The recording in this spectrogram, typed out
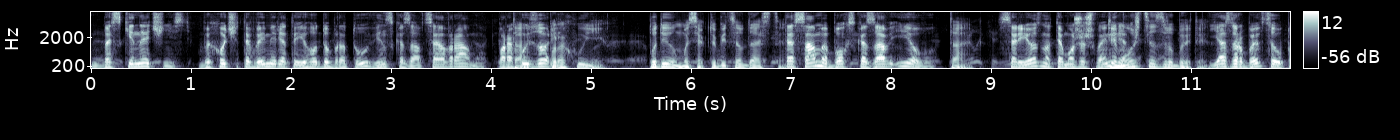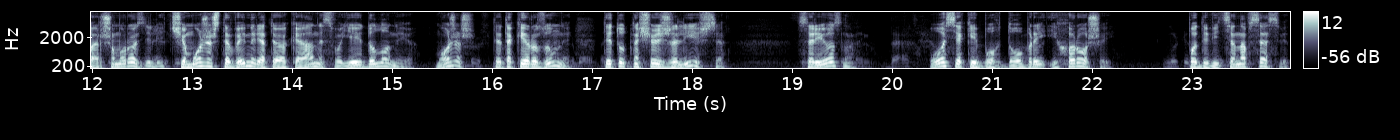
Безкінечність. Ви хочете виміряти його доброту? Він сказав це Аврааму. Порахуй Так, зорі. порахуй їх. Подивимося, як тобі це вдасться. Те саме Бог сказав Іову. Так, Серйозно, ти можеш виміряти? ти можеш це зробити. Я зробив це у першому розділі. Чи можеш ти виміряти океани своєю долонею? Можеш? Ти такий розумний? Ти тут на щось жалієшся? Серйозно? Ось який Бог добрий і хороший. Подивіться на Всесвіт.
